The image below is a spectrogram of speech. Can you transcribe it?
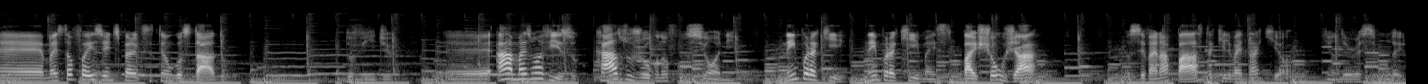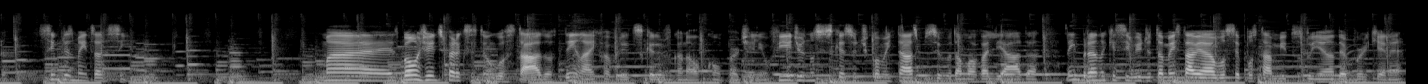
É, mas então foi isso, gente. Espero que vocês tenham gostado do vídeo. É, ah, mais um aviso. Caso o jogo não funcione, nem por aqui, nem por aqui, mas baixou já, você vai na pasta que ele vai estar tá aqui, ó. Yandere Simulator. Simplesmente assim. Mas, bom gente, espero que vocês tenham gostado. Deem like, favorito, inscrevam no canal, compartilhem o vídeo. Não se esqueçam de comentar, se possível dar uma avaliada. Lembrando que esse vídeo também está a você postar mitos do Yander, porque, né?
